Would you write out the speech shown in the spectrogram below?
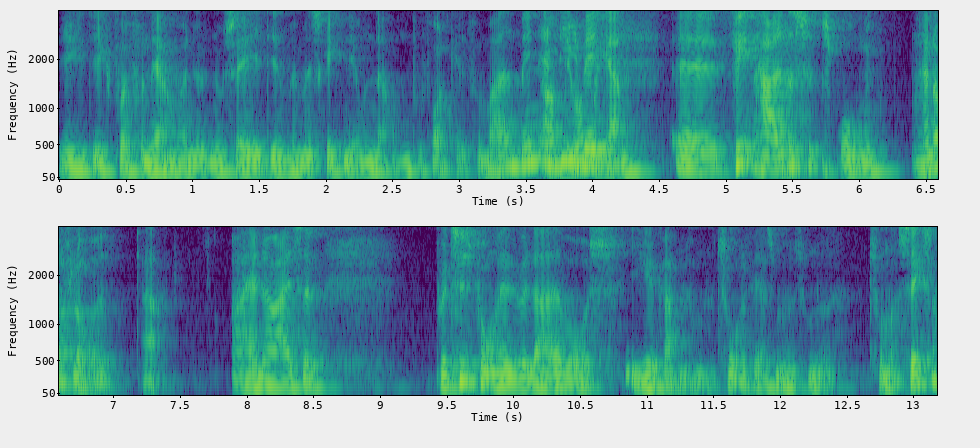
Ikke, det er ikke for at fornærme mig, nu sagde jeg det, men man skal ikke nævne navnet på folk alt for meget. Men Jamen, alligevel, øh, Finn har aldrig sprunget. Mm. Han har fløjet. Ja. Og han har altså... På et tidspunkt havde vi lejet vores, ikke gamle 172, men 100 206'er,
